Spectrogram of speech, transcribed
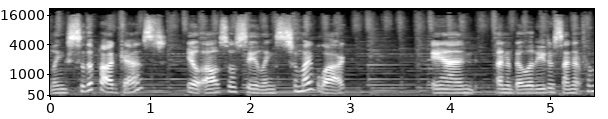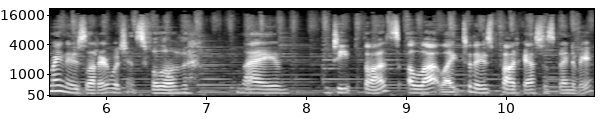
links to the podcast. You'll also see links to my blog and an ability to sign up for my newsletter, which is full of my deep thoughts, a lot like today's podcast is going to be.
